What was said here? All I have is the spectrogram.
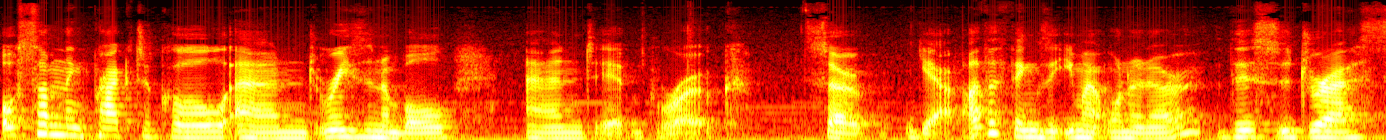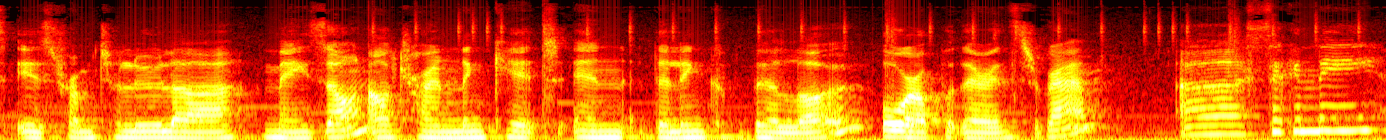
or something practical and reasonable, and it broke. So yeah, other things that you might wanna know. This dress is from Talulah Maison. I'll try and link it in the link below, or I'll put their Instagram. Uh, secondly,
